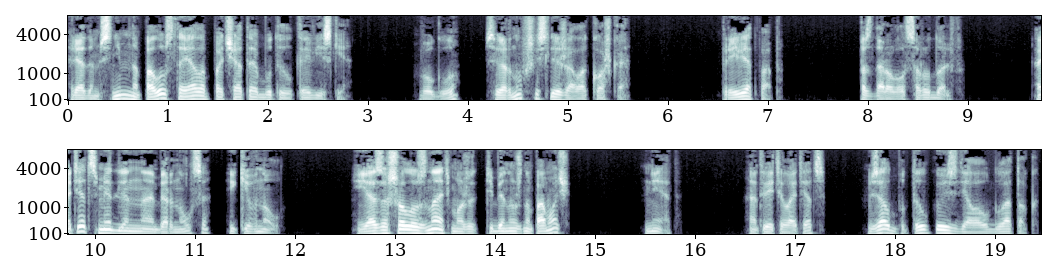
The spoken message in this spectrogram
Рядом с ним на полу стояла початая бутылка виски. В углу, свернувшись, лежала кошка. «Привет, пап», — поздоровался Рудольф. Отец медленно обернулся и кивнул. «Я зашел узнать, может, тебе нужно помочь?» «Нет», — ответил отец, взял бутылку и сделал глоток.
